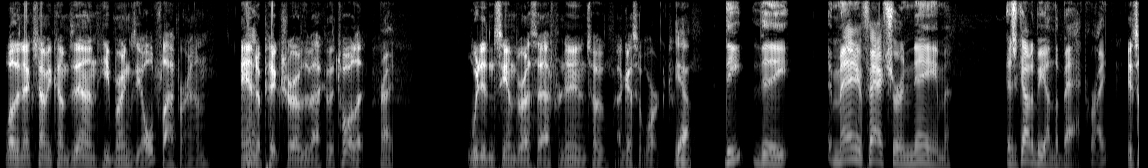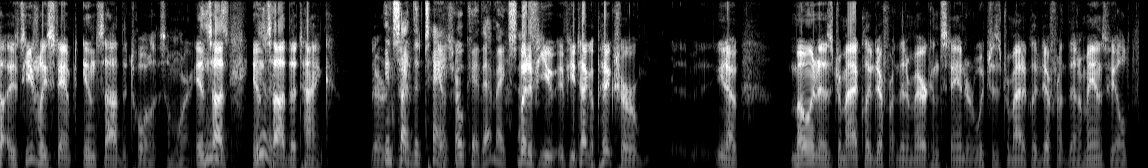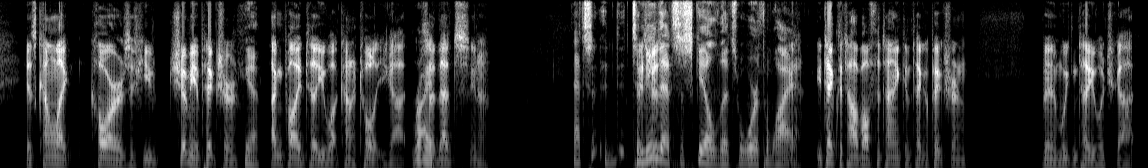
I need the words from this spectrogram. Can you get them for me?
Well, the next time he comes in, he brings the old flapper in and Yeah. a picture of the back of the toilet. Right. We didn't see him the rest of the afternoon, so I guess it worked. Yeah. The the manufacturer name has got to be on the back, right? It's it's usually stamped inside the toilet somewhere, inside really? inside the tank. There- Inside there- the tank. yes, okay, that makes sense. But if you if you take a picture, you know, Moen is dramatically different than American Standard, which is dramatically different than a Mansfield. It's kind of like cars. If you show me a picture, Yeah. I can probably tell you what kind of toilet you got. Right. So that's you know, that's to me just- that's a skill that's worthwhile. yeah. You take the top off the tank and take a picture, and then we can tell you what you got.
